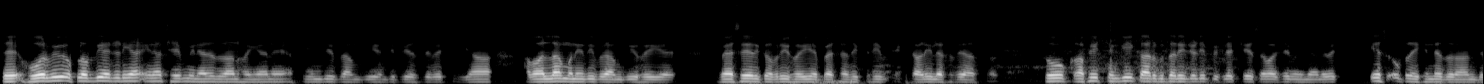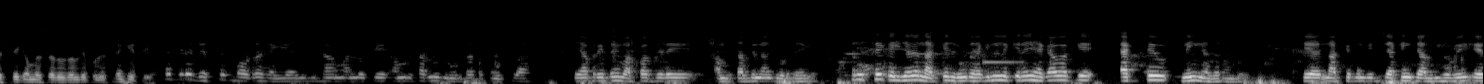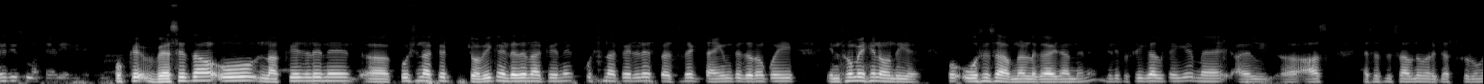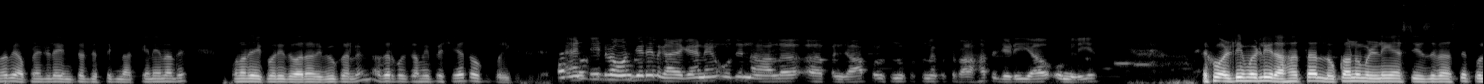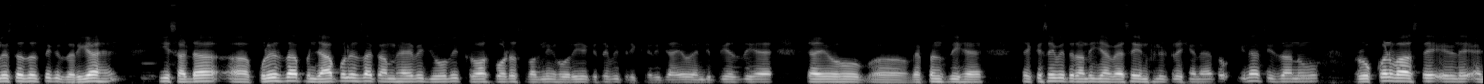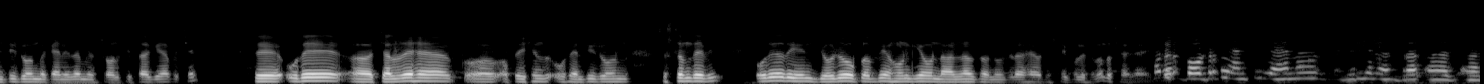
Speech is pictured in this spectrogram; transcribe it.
ਤੇ ਹੋਰ ਵੀ ਉਪਲਬਧੀਆਂ ਜਿਹੜੀਆਂ ਇਹਨਾਂ 6 ਮਹੀਨਿਆਂ ਦੇ ਦੌਰਾਨ ਹੋਈਆਂ ਨੇ, ਅਫੀਮ ਦੀ ਬਰਾਮਦਗੀ, ਐਨਡੀਪੀਐਸ ਦੇ ਵਿੱਚ ਜਾਂ ਹਵਾਲਾ ਮਨੀ ਦੀ ਬਰਾਮਦਗੀ ਹੋਈ ਹੈ, ਵੈਸੇ ਰਿਕਵਰੀ ਹੋਈ ਹੈ ਪੈਸਿਆਂ ਦੀ ਕਰੀਬ 41 ਲੱਖ ਦੇ ਆਸ-ਪਾਸ। ਸੋ ਕਾਫੀ ਚੰਗੀ ਕਾਰਗੁਜ਼ਾਰੀ ਜਿਹੜੀ ਪਿਛਲੇ 6 ਸਵਾ ਛੇ ਮਹੀਨਿਆਂ ਦੇ ਵਿੱਚ ਇਸ ਆਪਰੇਸ਼ਨ ਦੇ ਦੌਰਾਨ ਡਿਸਟ੍ਰਿਕਟ ਅੰਮ੍ਰਿਤਸਰ ਰੂਰਲ ਦੀ ਪੁਲਿਸ ਨੇ ਕੀਤੀ ਹੈ। ਸਰ ਜਿਹੜੇ ਡਿਸਟ੍ਰਿਕਟ ਬਾਰਡਰ ਹੈਗੇ ਆ ਜੀ, ਜਿੱਦਾਂ ਮੰਨ ਲਓ ਕਿ ਅੰਮ੍ਰਿਤਸਰ ਨੂੰ ਜੋੜਦਾ ਕਪੂਰਥਲਾ ਜਾਂ ਫਿਰ ਇਦਾਂ ਹੀ ਵੱਖ-ਵੱਖ ਜਿਹੜੇ ਅੰਮ੍ਰਿਤਸਰ ਦੇ ਨਾਲ ਜੁੜਦੇ ਹੈਗੇ, ਪਰ ਉੱਥੇ ਕਈ ਜਗ੍ਹਾ ਨਾਕੇ ਜ਼ਰੂਰ ਹੈਗੇ ਨੇ, ਲੇਕਿਨ ਇਹ ਹੈਗਾ ਵਾ ਕਿ ਐਕਟਿਵ ਨਹੀਂ ਨਜ਼ਰ ਆਉਂਦੇ। ਕਿ ਨਾਕੇਬੰਦੀ ਦੀ ਚੈਕਿੰਗ ਚੱਲਦੀ ਹੋਵੇ ਇਹੋ ਜਿਹੀ ਸਮੱਸਿਆ ਜਿਹੜੀ ਹੈਗੀ ਦੇਖਣ। ਨੂੰ ਓਕੇ ਵੈਸੇ ਤਾਂ ਉਹ ਨਾਕੇ ਜਿਹੜੇ ਨੇ ਕੁਝ ਨਾਕੇ 24 ਘੰਟੇ ਦੇ ਨਾਕੇ ਨੇ ਕੁਝ ਨਾਕੇ ਜਿਹੜੇ ਸਪੈਸੀਫਿਕ ਟਾਈਮ ਤੇ ਜਦੋਂ ਕੋਈ ਇਨਫੋਰਮੇਸ਼ਨ ਆਉਂਦੀ ਹੈ ਉਹ ਉਸ ਹਿਸਾਬ ਨਾਲ ਲਗਾਏ ਜਾਂਦੇ ਨੇ। ਜਿਹੜੀ ਤੁਸੀਂ ਗੱਲ ਕਹੀ ਹੈ ਮੈਂ ਆਈ ਆਸਕ ਐਸਐਸਪੀ ਸਾਹਿਬ ਨੂੰ ਮੈਂ ਰਿਕਵੈਸਟ ਕਰੂੰਗਾ ਵੀ ਆਪਣੇ ਜਿਹੜੇ ਇੰਟਰ ਡਿਸਟ੍ਰਿਕਟ ਨਾਕੇ ਨੇ ਇਹਨਾਂ ਦੇ ਉਹਨਾਂ ਦੇ ਇੱਕ ਵਾਰੀ ਦੁਬਾਰਾ ਰਿਵਿਊ ਕਰ ਲੈਣ। ਅਗਰ ਕੋਈ ਕਮੀ ਪੇਸ਼ੀ ਹੈ ਤਾਂ ਉਹ ਪੂਰੀ ਕੀਤੀ ਜਾਏ ਐਂਟੀ ਡਰੋਨ ਜਿਹੜੇ ਲਗਾਏ ਗਏ ਨੇ ਉਹਦੇ ਨਾਲ ਪੰਜਾਬ ਪੁਲਿਸ ਨੂੰ ਕੁਛ ਨਾ ਕੁਛ ਰਾਹਤ ਜਿਹੜੀ ਆ ਉਹ ਮਿਲੀ ਹੈ? ਦੇਖੋ ਅਲਟੀਮੇਟਲੀ ਰਾਹਤ ਤਾਂ ਲੋਕਾਂ ਨੂੰ ਮਿਲਣੀ ਹੈ ਇਸ ਚੀਜ਼ ਦੇ ਵਾਸਤੇ। ਪੁਲਿਸ ਦਾ ਵਾਸਤੇ ਇੱਕ ਜ਼ਰੀਆ ਹੈ ਕਿ ਸਾਡਾ ਪੁਲਿਸ ਦਾ, ਪੰਜਾਬ ਪੁਲਿਸ ਦਾ ਕੰਮ ਹੈ ਵੀ ਜੋ ਵੀ ਕ੍ਰਾਸ ਬਾਰਡਰ ਸਮਗਲਿੰਗ ਹੋ ਰਹੀ ਹੈ ਕਿਸੇ ਵੀ ਤਰੀਕੇ ਦੀ, ਚਾਹੇ ਉਹ ਐਨਡੀਪੀਐਸ ਦੀ ਹੈ, ਚਾਹੇ ਉਹ ਵੈਪਨਸ ਦੀ ਹੈ, ਚਾਹੇ ਕਿਸੇ ਵੀ ਤਰ੍ਹਾਂ ਦੀ ਜਾਂ ਵੈਸੇ ਇਨਫਿਲਟ੍ਰੇਸ਼ਨ ਹੈ, ਤਾਂ ਇਹਨਾਂ ਚੀਜ਼ਾਂ ਨੂੰ ਰੋਕਣ ਵਾਸਤੇ ਇਹ ਜਿਹੜੇ ਐਂਟੀ ਡਰੋਨ ਮੈਕੈਨਿਜ਼ਮ ਇੰਸਟਾਲ ਕੀਤਾ ਗਿਆ ਪਿੱਛੇ। ਤੇ ਉਹਦੇ ਚੱਲ ਰਿਹਾ ਹੈ ਆਪਰੇਸ਼ਨਸ ਉਸ ਐਂਟੀ ਡਰੋਨ ਸਿਸਟਮ ਦੇ ਵੀ। ਉਹਦੇ ਅਧੀਨ ਜੋ ਜੋ ਉਪਲਬਧੀਆਂ ਹੋਣਗੀਆਂ ਉਹ ਨਾਲ ਨਾਲ ਤੁਹਾਨੂੰ ਜਿਹੜਾ ਹੈ ਉਹ ਡਿਸਟ੍ਰਿਕਟ ਪੁਲਿਸ ਵੱਲੋਂ ਦੱਸਿਆ ਜਾਏਗਾ। ਸਰ ਬਾਰਡਰ ਤੇ ਐਂਟੀ ਵੈਨ ਜਿਹੜੀ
